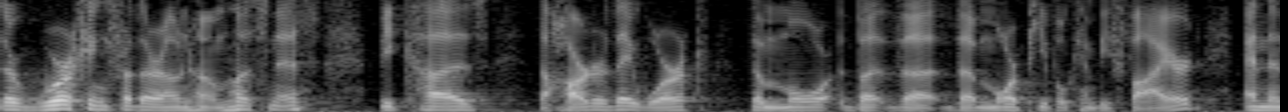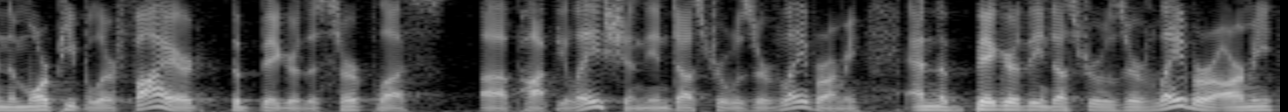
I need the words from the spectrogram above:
They're working for their own homelessness because the harder they work, the more the, the, the more people can be fired. And then the more people are fired, the bigger the surplus uh, population, the Industrial Reserve Labor Army. And the bigger the Industrial Reserve Labor Army,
